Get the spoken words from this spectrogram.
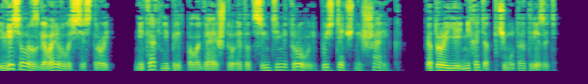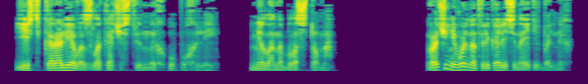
и весело разговаривала с сестрой, никак не предполагая, что этот сантиметровый пустячный шарик, который ей не хотят почему-то отрезать, есть королева злокачественных опухолей — меланобластома. Врачи невольно отвлекались и на этих больных,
